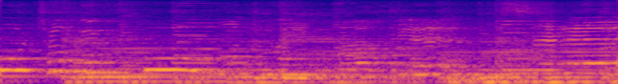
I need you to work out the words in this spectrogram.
mucho que fumo tu imagen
